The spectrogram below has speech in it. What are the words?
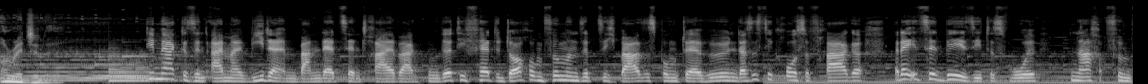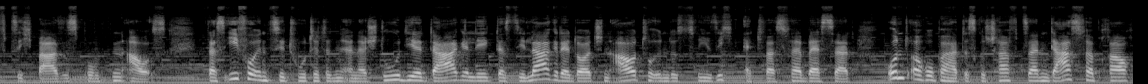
Original. Die Märkte sind einmal wieder im Bann der Zentralbanken. Wird die Fed doch um 75 Basispunkte erhöhen? Das ist die große Frage. Bei der EZB sieht es wohl nach 50 Basispunkten aus. Das IFO-Institut hat in einer Studie dargelegt, dass die Lage der deutschen Autoindustrie sich etwas verbessert. Und Europa hat es geschafft, seinen Gasverbrauch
